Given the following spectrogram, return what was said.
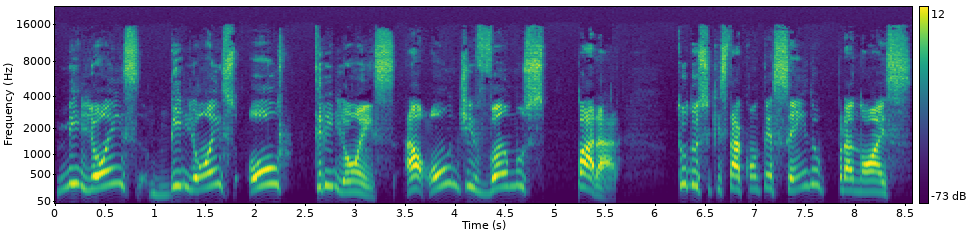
milhões, bilhões ou trilhões. Aonde vamos parar? Tudo isso que está acontecendo para nós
